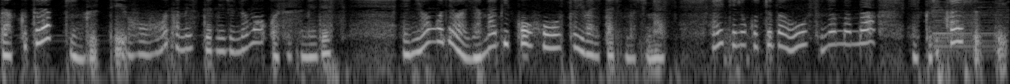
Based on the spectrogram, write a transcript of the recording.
バックトラッキングっていう方法を試してみるのもおすすめです。え日本語では山彦法と言われたりもします。相手の言葉をそのまま、え繰り返すっていう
